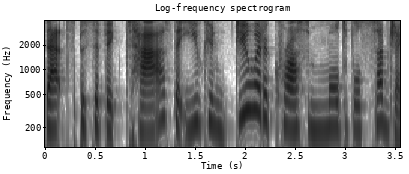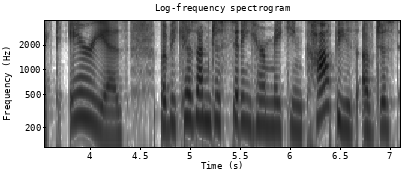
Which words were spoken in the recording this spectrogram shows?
that specific task that you can do it across multiple subject areas. But because I'm just sitting here making copies of just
